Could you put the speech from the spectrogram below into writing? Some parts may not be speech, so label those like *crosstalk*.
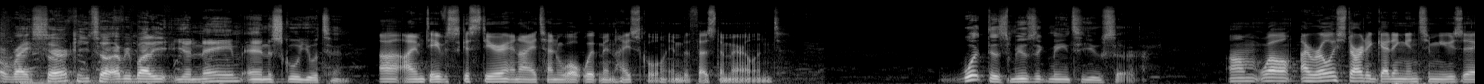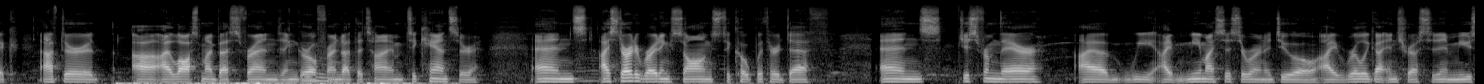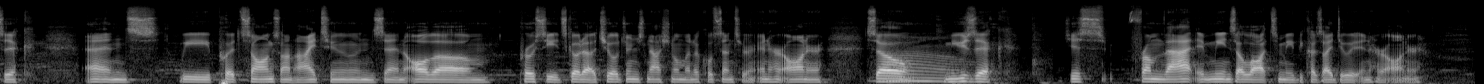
All right, sir. Can you tell everybody your name and the school you attend? Uh, I'm Davis Gastier, and I attend Walt Whitman High School in Bethesda, Maryland. What does music mean to you, sir? Um, well, I really started getting into music after uh, I lost my best friend and girlfriend at the time to cancer. And I started writing songs to cope with her death. And just from there, I, we, I, me and my sister were in a duo. I really got interested in music. And we put songs on iTunes, and all the um, proceeds go to Children's National Medical Center in her honor. So, music just from that, it means a lot to me because I do it in her honor.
